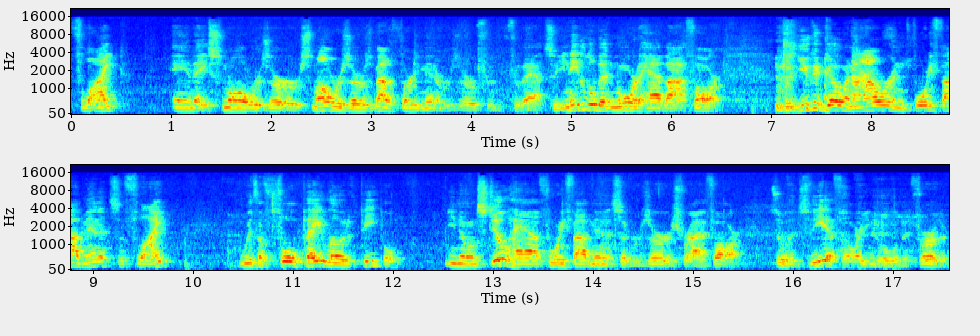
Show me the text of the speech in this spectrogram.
flight and a small reserve. Small reserve is about a 30-minute reserve for, for that. So you need a little bit more to have IFR. But you could go an hour and 45 minutes of flight with a full payload of people, you know, and still have 45 minutes of reserves for IFR. So if it's VFR, you can go a little bit further.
